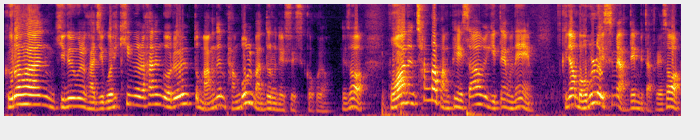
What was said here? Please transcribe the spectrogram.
그러한 기능을 가지고 해킹을 하는 거를 또 막는 방법을 만들어낼 수 있을 거고요. 그래서 보안은 창과 방패의 싸움이기 때문에 그냥 머물러 있으면 안 됩니다. 그래서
